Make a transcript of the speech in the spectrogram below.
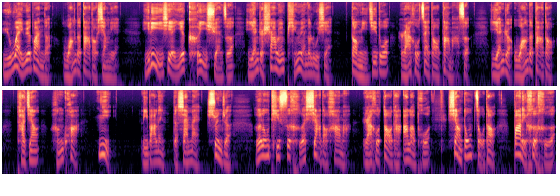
与外约段的王的大道相连。以利一谢也可以选择沿着沙伦平原的路线。到米基多，然后再到大马色，沿着王的大道，他将横跨逆黎巴嫩的山脉，顺着俄龙提斯河下到哈马，然后到达阿勒颇，向东走到巴里赫河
